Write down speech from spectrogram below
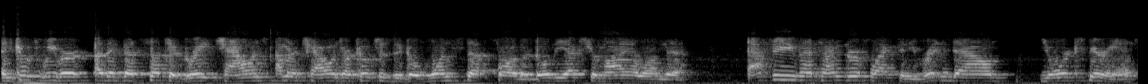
And Coach Weaver, I think that's such a great challenge. I'm going to challenge our coaches to go one step farther, go the extra mile on this. After you've had time to reflect and you've written down your experience,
